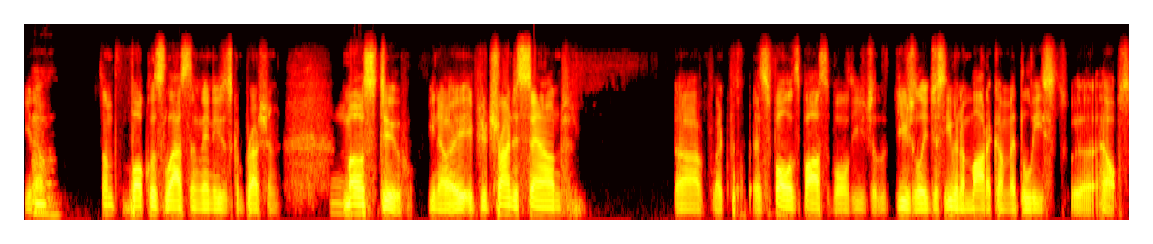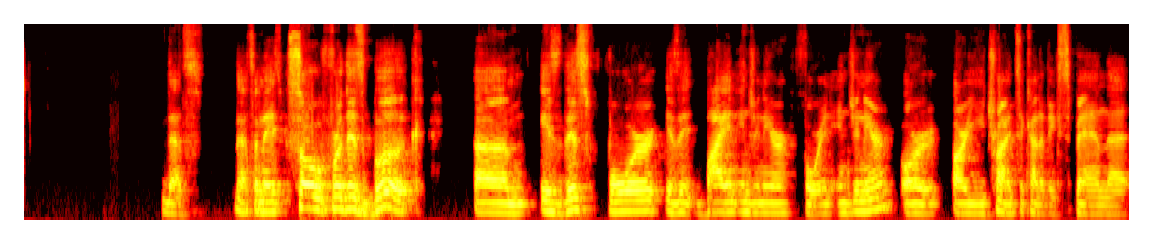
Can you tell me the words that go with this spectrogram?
You know, Mm. some vocalists last thing they need is compression. Mm. Most do. You know, if you're trying to sound uh, like as full as possible, usually usually just even a modicum at the least uh, helps. That's that's amazing. So for this book, um, is this for is it by an engineer for an engineer, or are you trying to kind of expand that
